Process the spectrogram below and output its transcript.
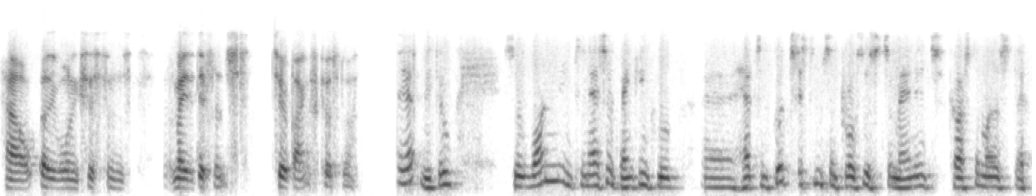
how early warning systems have made a difference to a bank's customer? Yeah, we do. So one international banking group uh, had some good systems and processes to manage customers that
